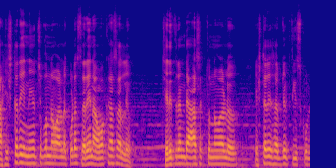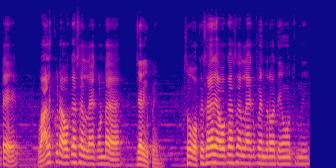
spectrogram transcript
ఆ హిస్టరీ నేర్చుకున్న వాళ్ళకు కూడా సరైన అవకాశాలు లేవు. చరిత్ర అంటే ఆసక్తి ఉన్నవాళ్ళు హిస్టరీ సబ్జెక్ట్ తీసుకుంటే వాళ్ళకి కూడా అవకాశాలు లేకుండా జరిగిపోయింది. సో ఒకసారి అవకాశాలు లేకపోయిన తర్వాత ఏమవుతుంది?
